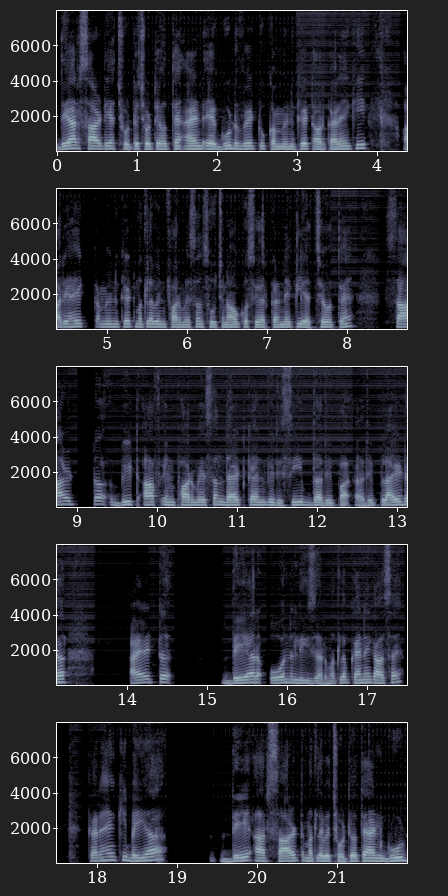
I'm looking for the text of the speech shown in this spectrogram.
दे आर शार्ट या छोटे छोटे होते हैं and a good way to communicate और करें कि, और यह एक कम्युनिकेट मतलब इन्फॉर्मेशन सूचनाओं को शेयर करने के लिए अच्छे होते हैं। Short bit of information that can be receive the replied at their own leisure मतलब कहने का आशा है, कह रहे हैं कि भैया दे आर शार्ट मतलब ये छोटे होते हैं and good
